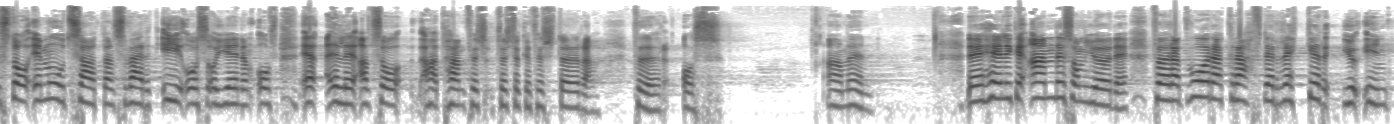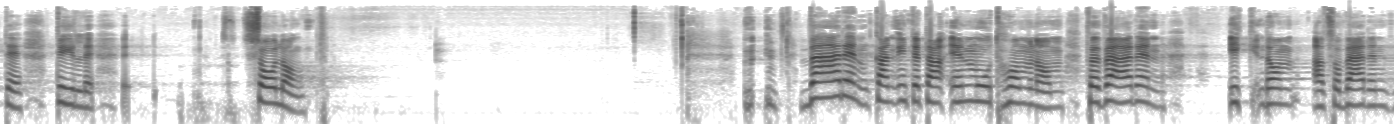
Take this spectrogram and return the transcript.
stå emot Satans verk i oss och genom oss. Eh, eller alltså att han för, försöker förstöra för oss. Amen. Det är helige ande som gör det, för att våra krafter räcker ju inte till eh, så långt. Världen kan inte ta emot honom, för världen, de, alltså världen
